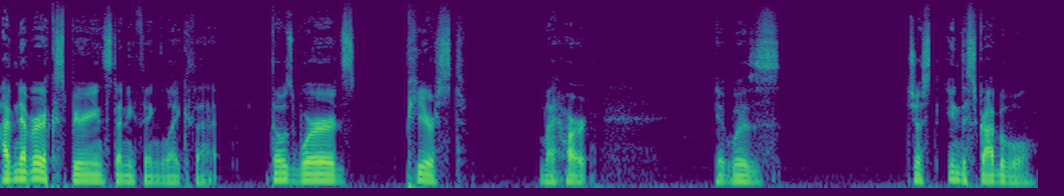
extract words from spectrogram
I've never experienced anything like that. Those words pierced my heart. It was just indescribable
